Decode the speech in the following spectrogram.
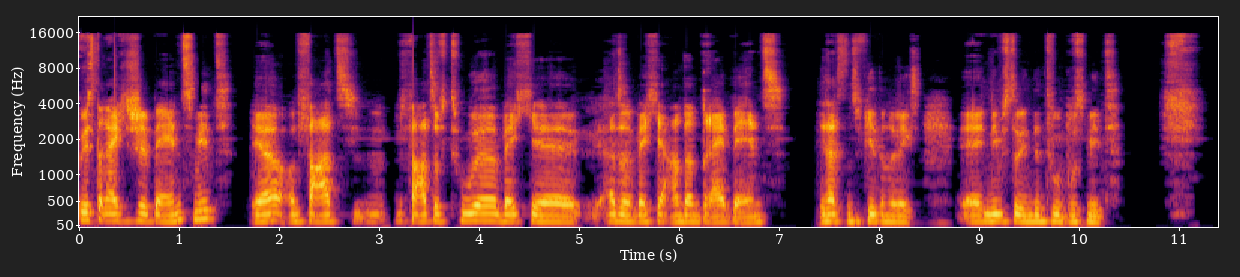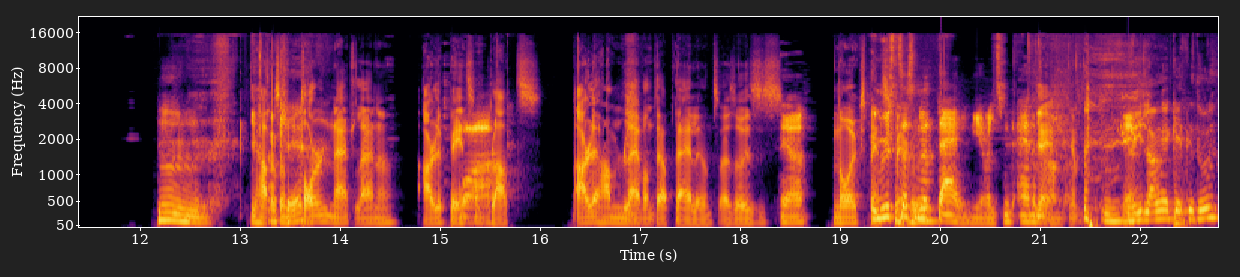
österreichische Bands mit, ja, und fahrt, fahrt auf Tour, welche, also welche anderen drei Bands, ihr seid dann zu viert unterwegs, äh, nimmst du in den Tourbus mit. Hm. Ihr habt Okay. einen tollen Nightliner. Alle Bands Boah. am Platz. Alle haben leibernde Abteile und so. Also es ist Ja. No Ihr expense. müsst das nur teilen, jeweils mit einem ja, anderen. ja. Wie lange geht die Tour?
